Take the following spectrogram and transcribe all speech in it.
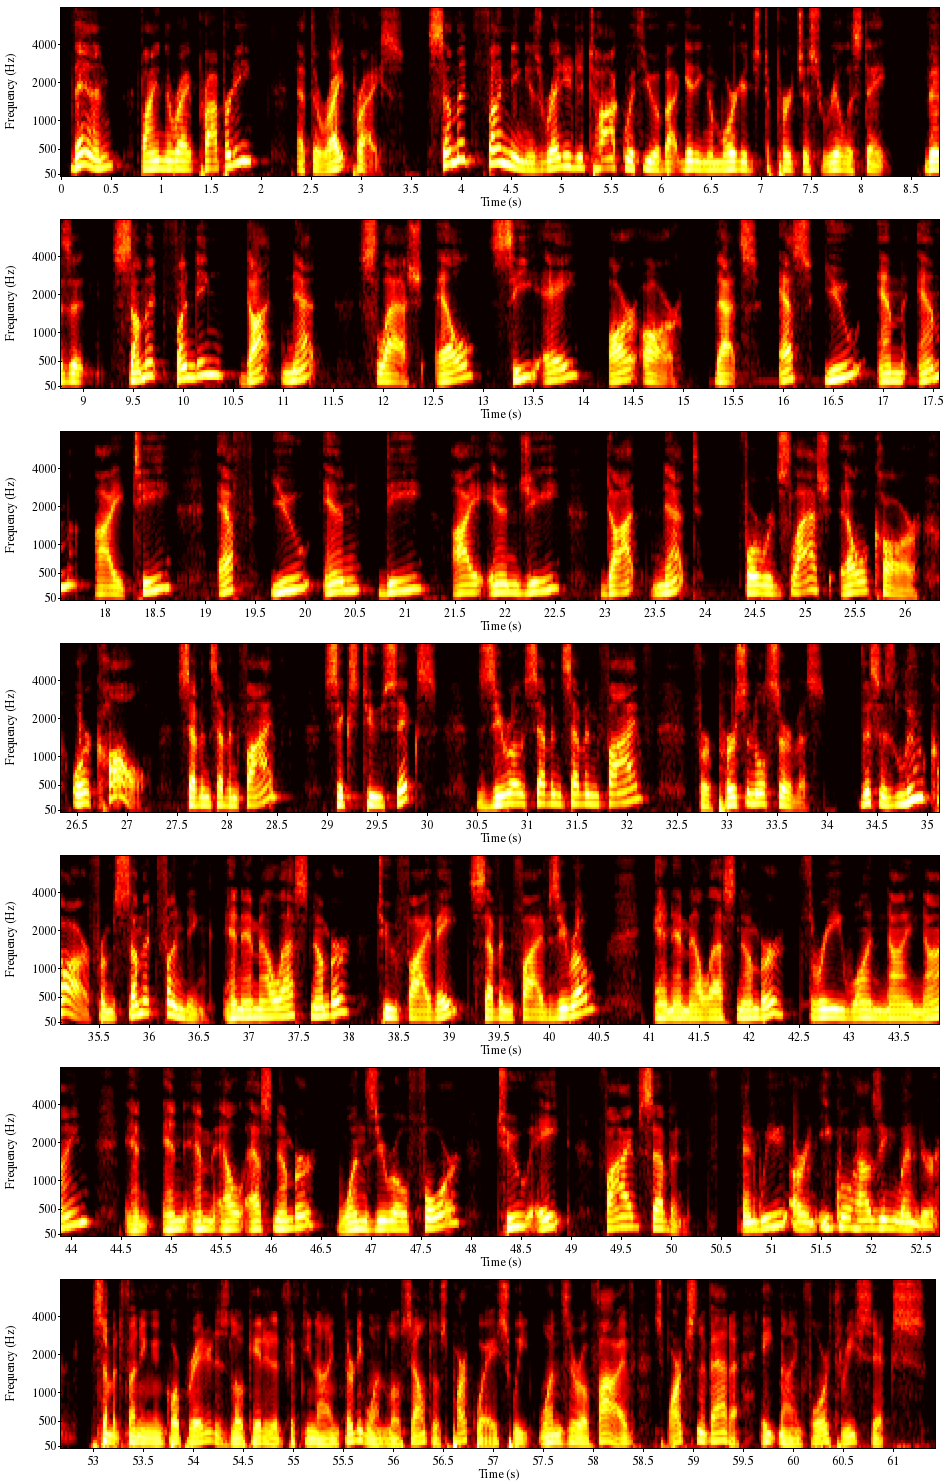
Then, find the right property at the right price. Summit Funding is ready to talk with you about getting a mortgage to purchase real estate. Visit summitfunding.net slash LCARR. That's S U M M I T F U N D I N G dot net forward slash LCAR or call 775 626 0775 for personal service. This is Lou Carr from Summit Funding, NMLS number 258750 NMLS number 3199 and NMLS number 1042857. And we are an equal housing lender. Summit Funding Incorporated is located at 5931 Los Altos Parkway, Suite 105, Sparks, Nevada 89436.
